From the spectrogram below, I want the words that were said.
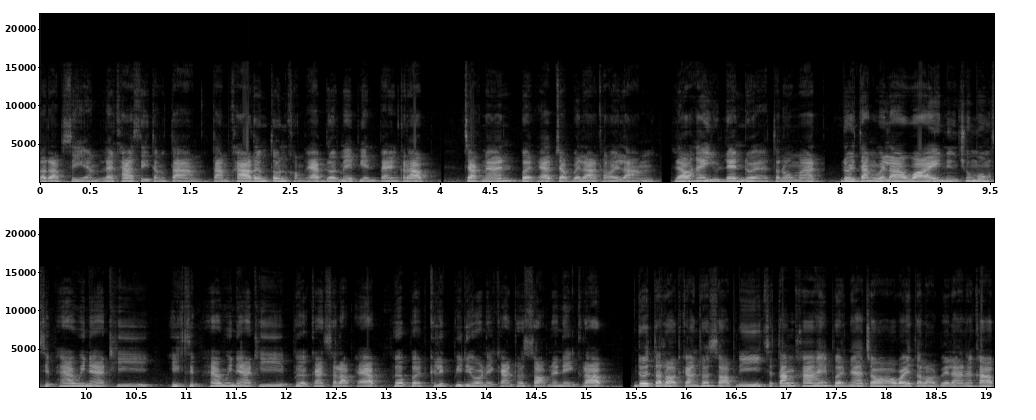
ระดับเสียง และค่าสีต่างๆ ตามค่าเริ่มต้นของแอปโดยไม่เปลี่ยนแปลงครับ จากนั้นเปิดแอปจับเวลาถอยหลัง แล้วให้หยุดเล่นโดยอัตโนมัติ โดยตั้งเวลาไว้ 1 ชั่วโมง 15 วินาที อีก 15 วินาทีเผื่อการสลับแอป เพื่อเปิดคลิปวิดีโอในการทดสอบนั่นเองครับ โดยตลอดการทดสอบนี้จะตั้งค่าให้เปิดหน้าจอเอาไว้ตลอดเวลานะครับ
